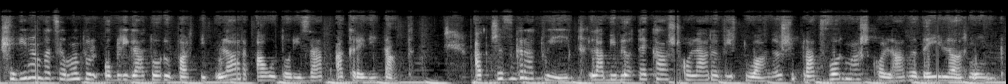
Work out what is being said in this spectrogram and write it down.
și din învățământul obligatoriu particular autorizat acreditat. Acces gratuit la biblioteca școlară virtuală și platforma școlară de e-learning.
